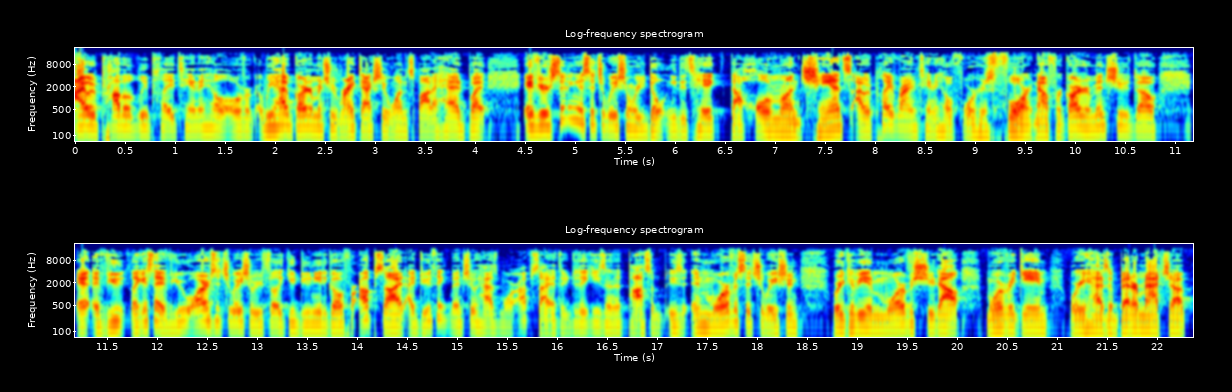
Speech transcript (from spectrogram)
I would probably play Tannehill over. We have Gardner Minshew ranked actually one spot ahead, but if you're sitting in a situation where you don't need to take the home run chance, I would play Ryan Tannehill for his floor. Now, for Gardner Minshew, though, if you, like I said, if you are in a situation where you feel like you do need to go for upside, I do think Minshew has more upside. I do think he's in a possible, he's in more of a situation where he could be in more of a shootout, more of a game where he has a better matchup.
